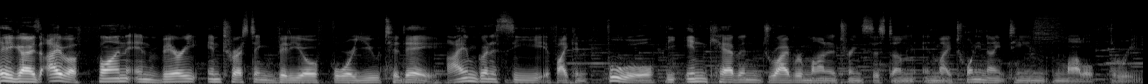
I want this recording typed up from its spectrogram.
Hey guys, I have a fun and very interesting video for you today. I am going to see if I can fool the in-cabin driver monitoring system in my 2019 Model 3.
